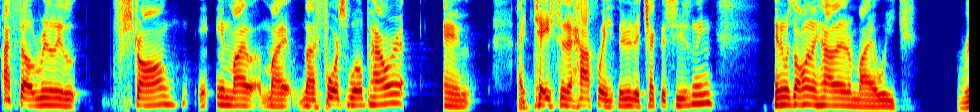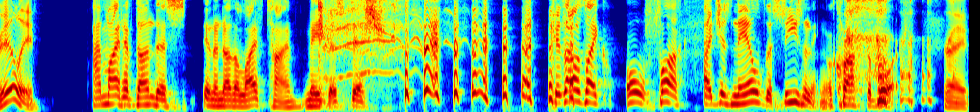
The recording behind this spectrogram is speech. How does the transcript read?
I felt really strong in my my my force willpower, and I tasted it halfway through to check the seasoning, and it was the only highlight of my week. Really? I might have done this in another lifetime, made this dish. Because I was like, oh, fuck, I just nailed the seasoning across the board. Right.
